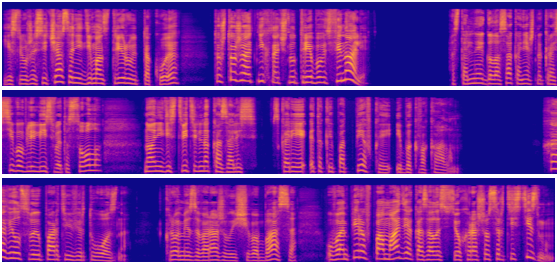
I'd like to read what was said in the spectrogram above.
Если уже сейчас они демонстрируют такое, то что же от них начнут требовать в финале? Остальные голоса, конечно, красиво влились в это соло, но они действительно казались скорее этакой подпевкой и бэк-вокалом. Ха вел свою партию виртуозно. Кроме завораживающего баса, у вампира в помаде оказалось все хорошо с артистизмом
